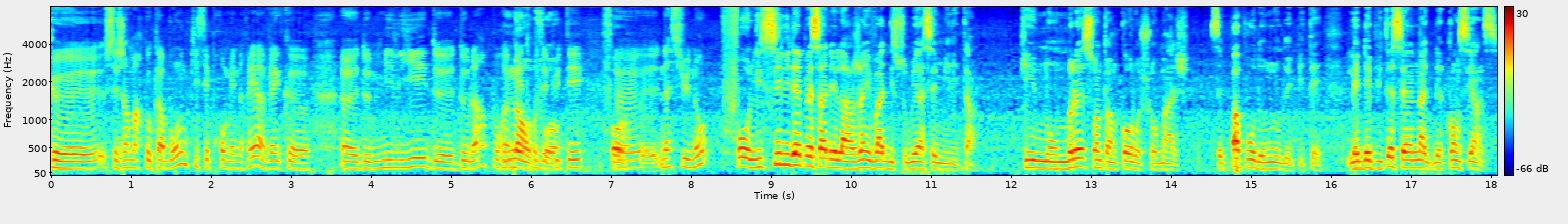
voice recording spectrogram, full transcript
que c'est Jean-Marc Ocabon qui s'est promènerait avec euh, euh, de milliers de dollars pour être député euh, nationaux. Faux. Si l'UDPS a de l'argent, il va distribuer à ses militants, qui nombreux sont encore au chômage. Ce n'est pas pour donner aux députés. Les députés, c'est un acte de conscience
